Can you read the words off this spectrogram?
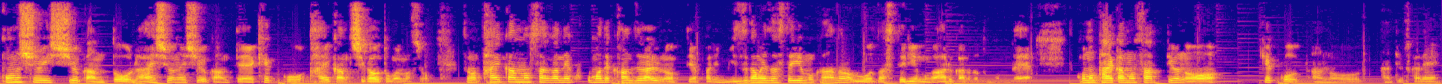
今週1週間と来週の1週間って結構体感違うと思いますよ。その体感の差がね、ここまで感じられるのってやっぱり水亀座ステリウムからのウォーザーステリウムがあるからだと思うんで、この体感の差っていうのを結構、あの、なんていうんですかね、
